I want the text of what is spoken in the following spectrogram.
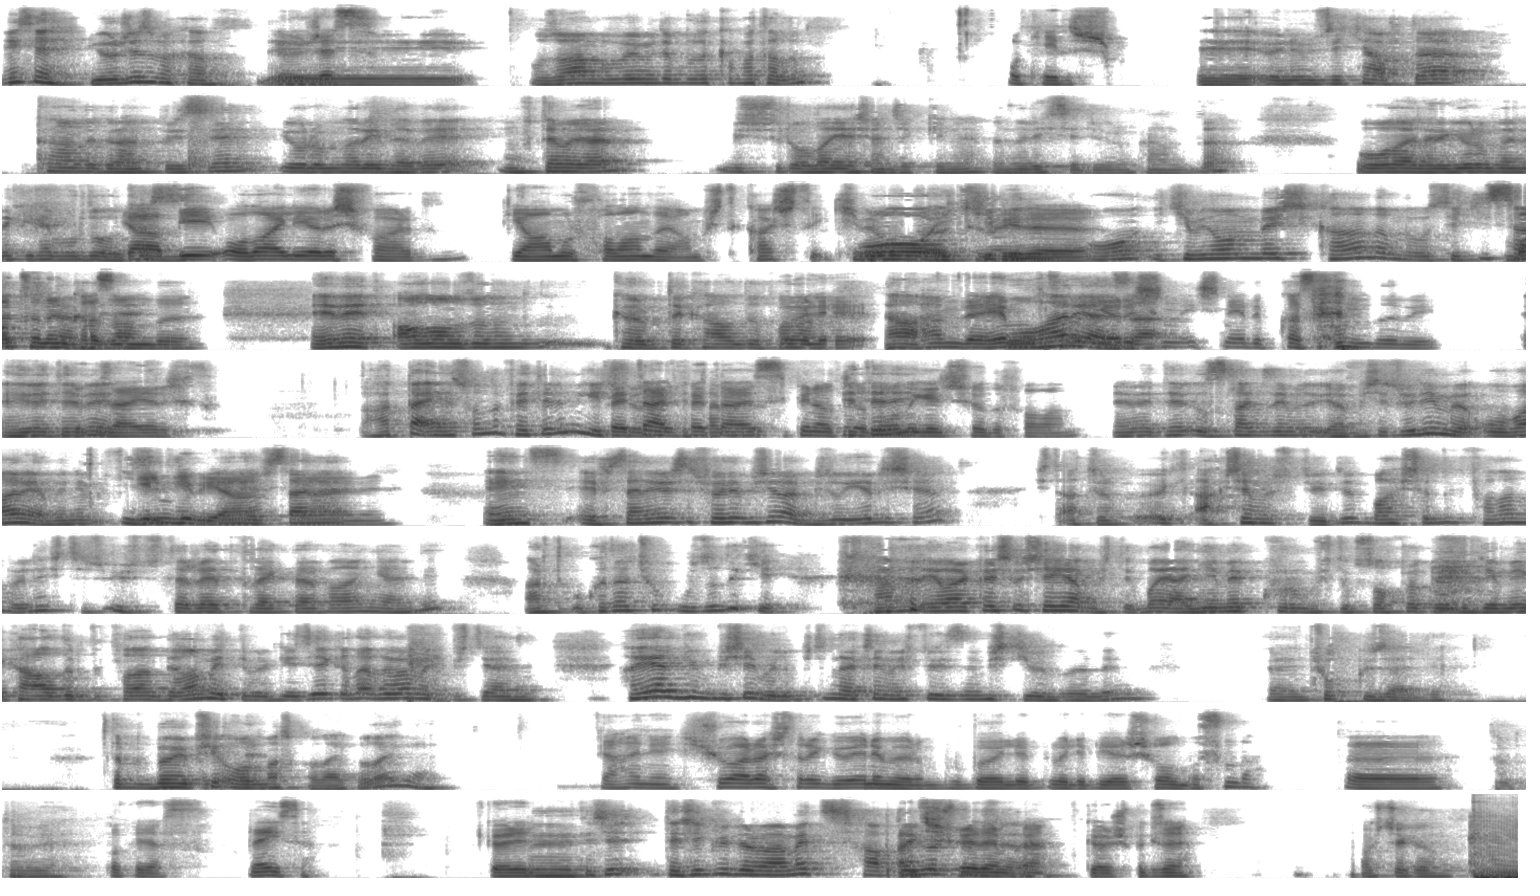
Neyse göreceğiz bakalım. Göreceğiz. Ee, o zaman bu bölümü de burada kapatalım. Okeydir. Ee, önümüzdeki hafta Kanada Grand Prix'sinin yorumlarıyla ve muhtemelen bir sürü olay yaşanacak yine. Ben öyle hissediyorum Kanada'da. O olayları yorumlarıyla yine burada olacağız. Ya bir olaylı yarış vardı. Yağmur falan da yağmıştı. Kaçtı? o 2014 müydü? 2010, 2015 Kanada mı o 8 saat Batı'nın kazandığı. Evet Alonso'nun körbte kaldığı falan. Böyle Ya, hem de o var ya, yarışın içine edip kazandığı bir Evet evet. güzel yarıştı. Hatta en sonunda Fethel'i mi geçiyordu? Fetel? Fetel Tabii. spin atıyordu Vettel'i- onu geçiyordu falan. Evet, evet ıslak zemin. Ya bir şey söyleyeyim mi? O var ya benim izlediğim gibi ya. efsane Yani. en efsane yarışı şöyle bir şey var. Biz o yarışa işte atıyorum ö- akşamüstüydü. Başladık falan böyle işte üst üste red flag'ler falan geldi. Artık o kadar çok uzadı ki ben böyle ev arkadaşımla şey yapmıştık. Bayağı yemek kurmuştuk. Sofra kurduk. Yemeği kaldırdık falan. Devam etti böyle. Geceye kadar devam etmişti yani. Hayal gibi bir şey böyle. Bütün akşam F1 izlemiş gibi böyle. Yani çok güzeldi. Tabii böyle bir şey olmaz kolay kolay da. Yani şu araçlara güvenemiyorum. Bu böyle böyle bir yarış olmasın da. Ee, Tabii tabii. bakacağız. Neyse. Görelim. Ee, teşe- teşekkür ediyorum Ahmet. Haftaya Ben teşekkür görüşmek ederim. üzere. Görüşmek üzere. Hoşçakalın.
